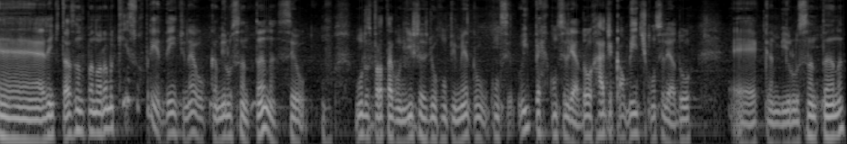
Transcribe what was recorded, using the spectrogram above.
É, a gente está usando um panorama que surpreendente, né? O Camilo Santana, seu, um dos protagonistas de um rompimento um, hiperconciliador, radicalmente conciliador, é, Camilo Santana.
